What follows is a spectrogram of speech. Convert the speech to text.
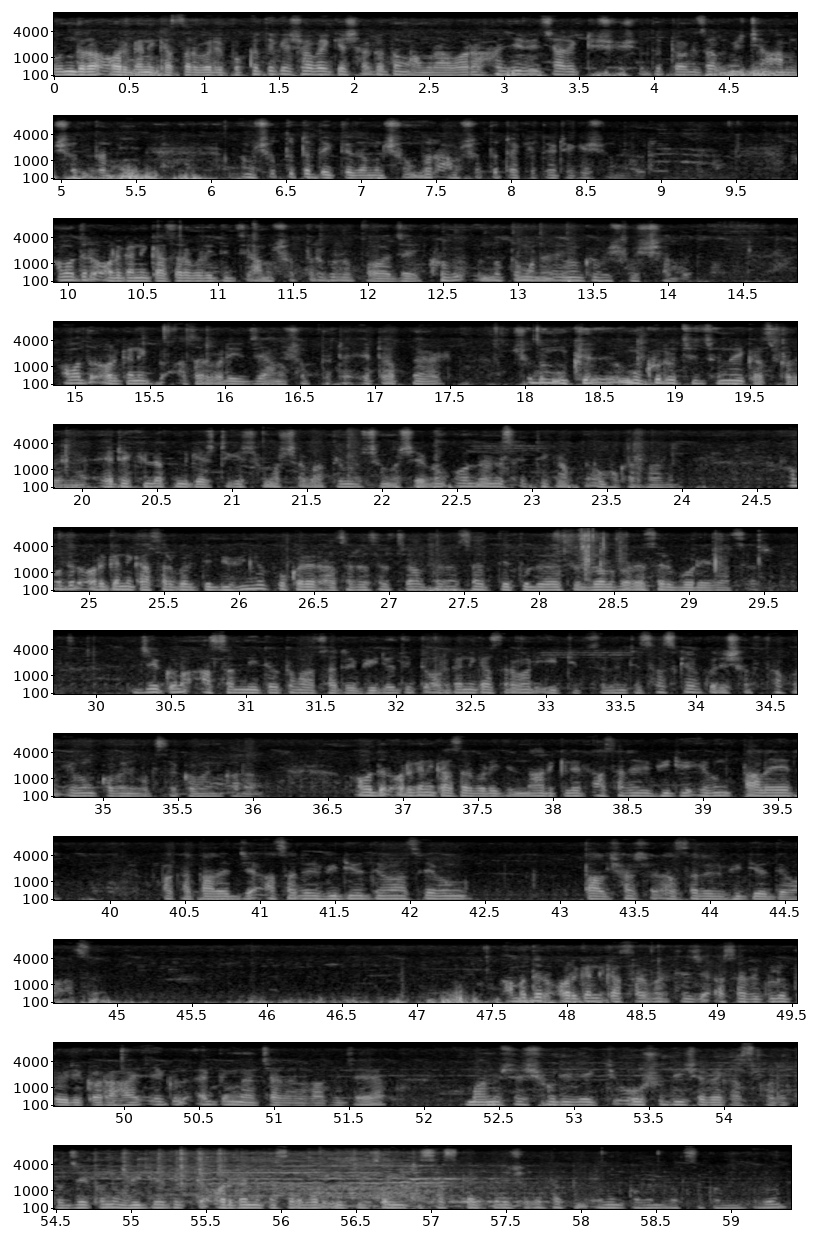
বন্ধুরা অর্গানিক আচার বাড়ির পক্ষ থেকে সবাইকে স্বাগতম। আমরা আবার হাজির হয়েছি আরেকটি সুস্বাদু টক ঝাল মিষ্টি আম সত্য নিয়ে। আম সত্যটা দেখতে যেমন সুন্দর আম সত্যটা খেতে ঠিক সুন্দর। আমাদের অর্গানিক আচার বাড়িতে যে আম সত্যগুলো পাওয়া যায় খুবই উন্নত মানের এবং খুবই সুস্বাদু। আমাদের অর্গানিক আচার বাড়ির যে আম সত্যটা এটা আপনার শুধু মুখে, মুখরুচির জন্যই কাজ করে না, এটা খেলে আপনার গ্যাস্ট্রিকের সমস্যা, বাথরুমের সমস্যা এবং অন্যান্য সাইড থেকে আপনি উপকার পাবেন। আমাদের অর্গানিক আচার বাড়িতে বিভিন্ন প্রকারের আচার আছে, চালতার আচার, তেঁতুলের আচার জলপার আচার, বড়ির আচার। যে কোনো আচার নিতে অথবা আচারের ভিডিও দিতে অর্গানিক আচার বাড়ি ইউটিউব চ্যানেলটি সাবস্ক্রাইব করে সাথে থাকুন এবং কমেন্ট বক্সে কমেন্ট করুন। আমাদের অর্গানিক আচার বাড়িতে নারকেলের আচারের ভিডিও এবং তালের, পাকা তালের যে আচারের ভিডিও দেওয়া আছে এবং তাল শাঁসের আচারের ভিডিও দেওয়া আছে। আমাদের অর্গানিক আচার বাড়িতে যে আচারগুলো তৈরি করা হয়, এগুলো একদম ন্যাচারালভাবে যে মানুষের শরীরে একটি ওষুধ হিসেবে কাজ করে। তো যে কোনো ভিডিও দেখতে অর্গানিক আসার পর ইউটিউব চ্যানেলটি সাবস্ক্রাইব করে সাথে থাকুন এবং কমেন্ট বক্সে কমেন্ট করুন।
